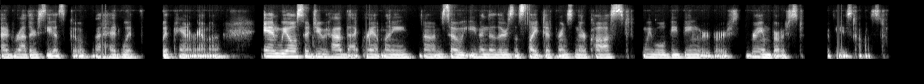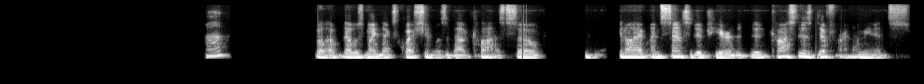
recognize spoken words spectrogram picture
I'd rather see us go ahead with, with Panorama. And we also do have that grant money. Um, so even though there's a slight difference in their cost, we will be being reversed, reimbursed for these costs. Bob? Well, that- was my next question was about cost. So, you know, I'm, I'm sensitive here that the cost is different. I mean, it's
